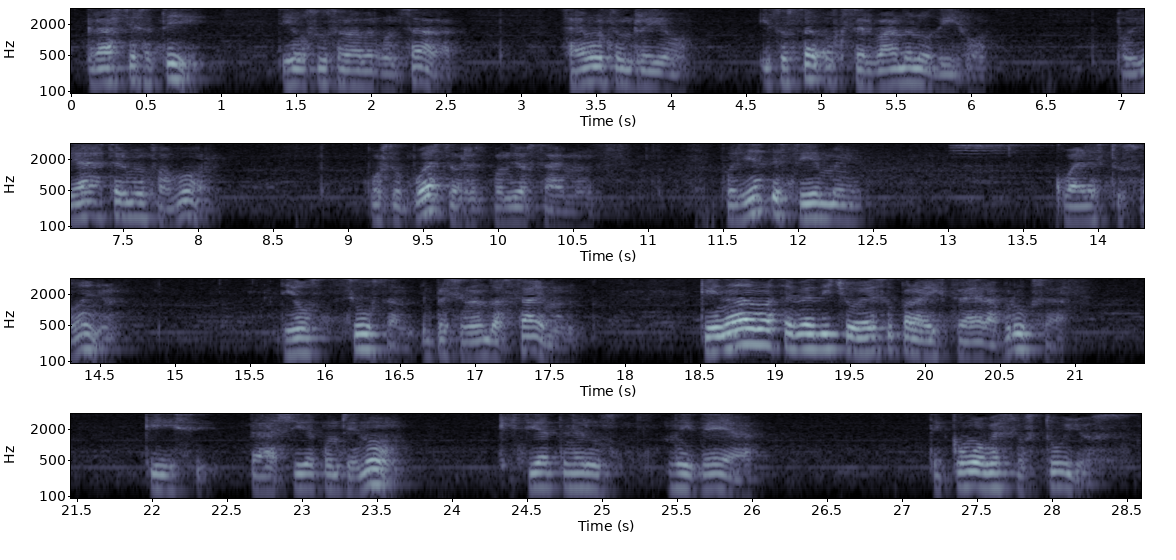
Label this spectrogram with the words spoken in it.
Gracias a ti, dijo Susan avergonzada. Simon sonrió y Susan observándolo dijo, ¿podrías hacerme un favor? Por supuesto, respondió Simon. ¿Podrías decirme cuál es tu sueño? dijo Susan, impresionando a Simon, que nada más había dicho eso para distraer a Bruxa. La chica continuó. Quisiera tener una idea de cómo ves los tuyos.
